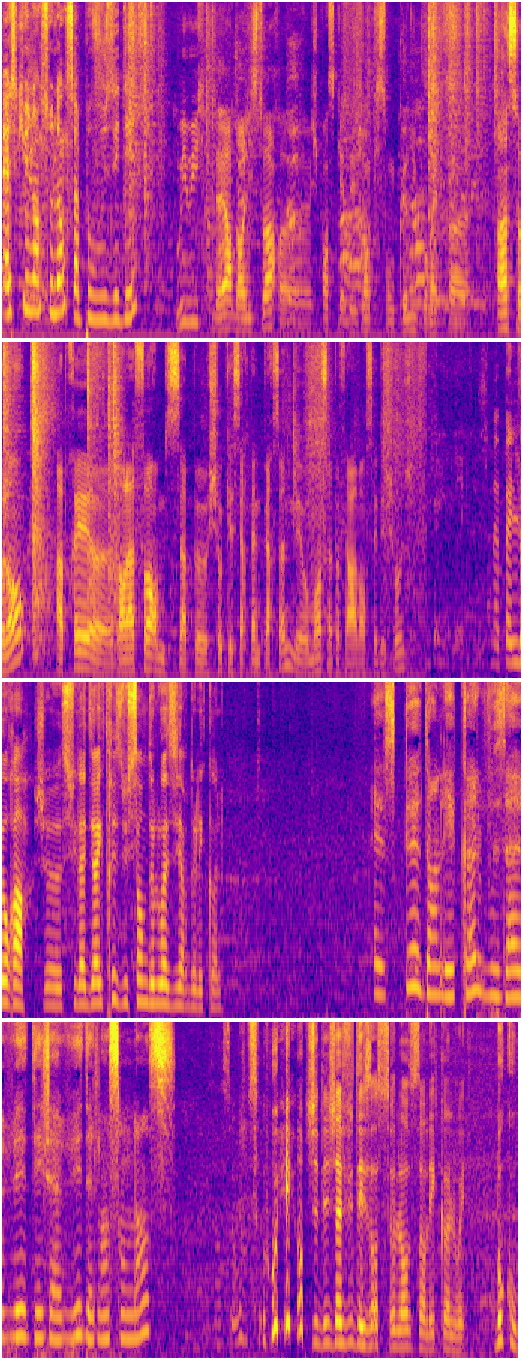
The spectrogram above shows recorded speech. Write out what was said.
Est-ce que l'insolence, ça peut vous aider? Oui, oui. D'ailleurs, dans l'histoire, euh, je pense qu'il y a des gens qui sont connus pour être euh, insolents. Après, euh, dans la forme, ça peut choquer certaines personnes, mais au moins, ça peut faire avancer des choses. Je m'appelle Laura, je suis la directrice du centre de loisirs de l'école. Est-ce que dans l'école, vous avez déjà vu de l'insolence? Insolence Oui, j'ai déjà vu des insolences dans l'école, oui. Beaucoup.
